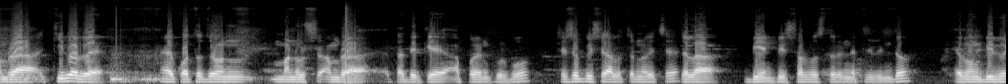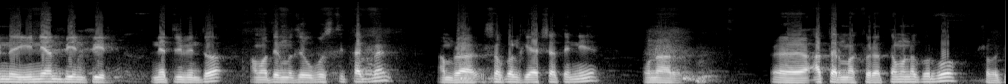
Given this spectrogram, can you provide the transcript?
আমরা কীভাবে কতজন মানুষ আমরা তাদেরকে আপ্যায়ন করব, সেসব বিষয়ে আলোচনা হয়েছে। জেলা বিএনপির সর্বস্তরের নেতৃবৃন্দ এবং বিভিন্ন ইউনিয়ন বিএনপির নেতৃবৃন্দ আমাদের মাঝে উপস্থিত থাকবেন। আমরা সকলকে একসাথে নিয়ে ওনার আত্মার মাগফিরাত কামনা করব। সবাইকে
